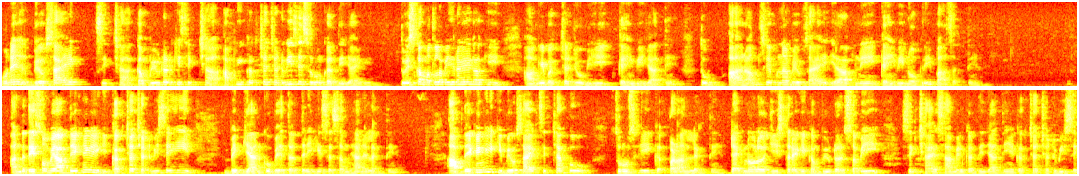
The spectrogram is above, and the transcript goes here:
उन्हें व्यवसायिक शिक्षा, कंप्यूटर की शिक्षा, आपकी कक्षा छठवीं से शुरू कर दी जाएगी। तो इसका मतलब ये रहेगा कि आगे बच्चा जो भी कहीं भी जाते हैं तो आराम से अपना व्यवसाय या अपनी कहीं भी नौकरी पा सकते हैं। अन्य देशों में आप देखेंगे कि कक्षा छठवीं से ही विज्ञान को बेहतर तरीके से समझाने लगते हैं। आप देखेंगे कि व्यवसायिक शिक्षा को शुरू से ही पढ़ाने लगते हैं। टेक्नोलॉजी इस तरह की कंप्यूटर सभी शिक्षाएँ शामिल कर दी जाती हैं कक्षा छठवीं से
